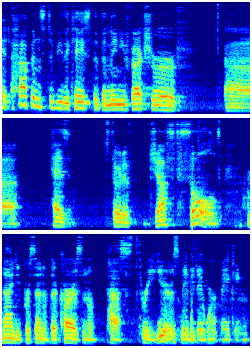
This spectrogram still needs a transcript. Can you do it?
it happens to be the case that the manufacturer uh, has sort of just sold 90% of their cars in the past three years, maybe they weren't making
